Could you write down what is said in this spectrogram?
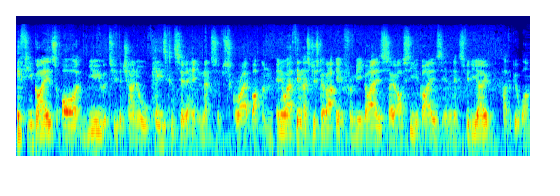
If you guys are new to the channel, please consider hitting that subscribe button. Anyway, I think that's just about it from me guys, so I'll see you guys in the next video. Have a good one.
